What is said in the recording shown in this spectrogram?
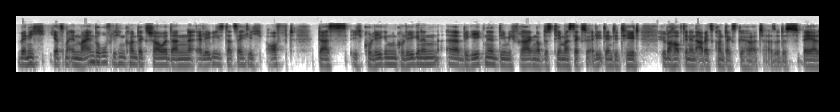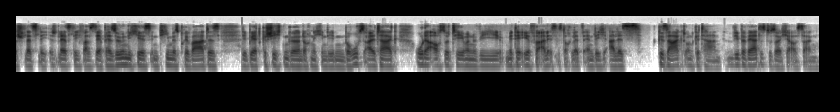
Wenn ich jetzt mal in meinen beruflichen Kontext schaue, dann erlebe ich es tatsächlich oft, dass ich Kolleginnen und Kolleginnen äh, begegne, die mich fragen, ob das Thema sexuelle Identität überhaupt in den Arbeitskontext gehört. Also das wäre ja letztlich, letztlich was sehr Persönliches, Intimes, Privates. Die Bettgeschichten gehören doch nicht in den Berufsalltag. Oder auch so Themen wie mit der Ehe für alle ist es doch letztendlich alles gesagt und getan. Wie bewertest du solche Aussagen?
